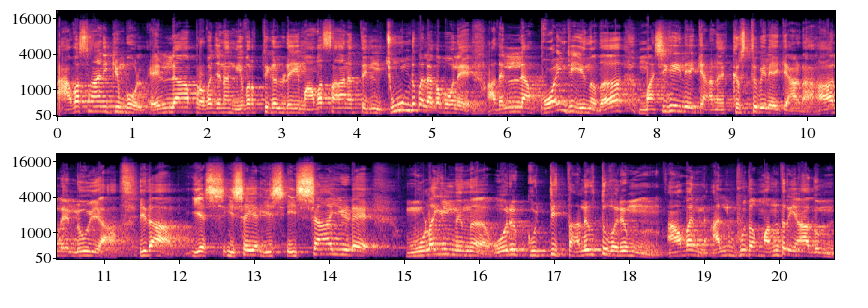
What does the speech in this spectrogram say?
അവസാനിക്കുമ്പോൾ എല്ലാ പ്രവചന നിവർത്തികളുടെയും അവസാനത്തിൽ ചൂണ്ടുപലക പോലെ അതെല്ലാം പോയിന്റ് ചെയ്യുന്നത് മഷികയിലേക്കാണ് ക്രിസ്തുവിലേക്കാണ്. ഹാലൂയ ഇതാ യശ് ഇഷയ ഇഷായിയുടെ മുളയിൽ നിന്ന് ഒരു കുറ്റി തളിർത്തു വരും അവൻ അത്ഭുത മന്ത്രിയാകും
